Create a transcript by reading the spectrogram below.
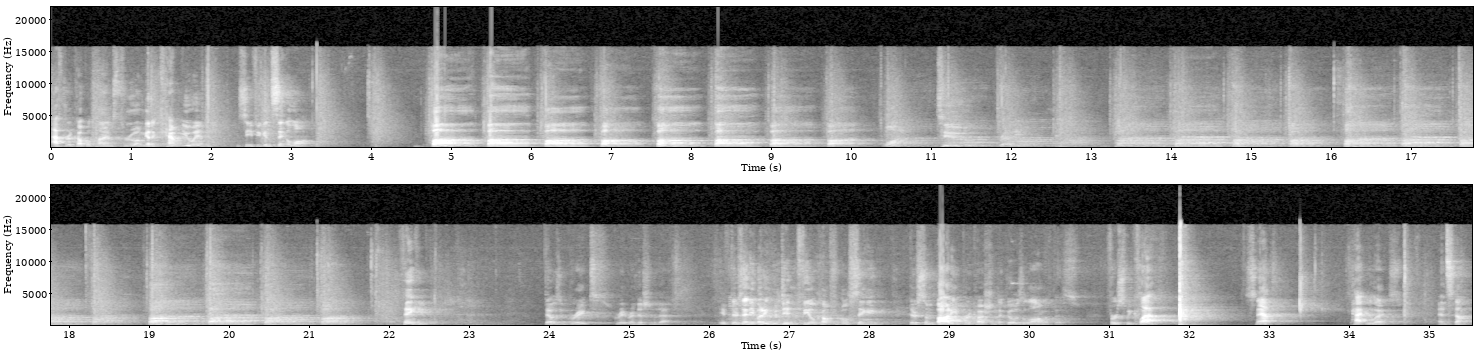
After a couple times through, I'm going to count you in and see if you can sing along. Ba ba ba ba ba ba ba ba. One, two, ready. Ba ba ba ba ba ba ba ba ba ba ba ba. Thank you. That was a great, great rendition of that. If there's anybody who didn't feel comfortable singing, there's some body percussion that goes along with this. First, we clap, snap, pat your legs, and stomp.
